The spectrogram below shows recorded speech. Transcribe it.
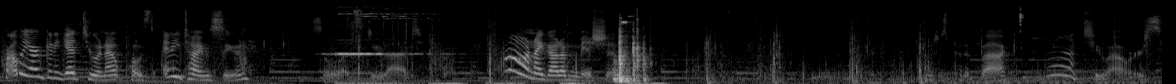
probably aren't gonna get to an outpost anytime soon. So let's do that. Oh, and I got a mission. I'll just put it back. Ah, two hours.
